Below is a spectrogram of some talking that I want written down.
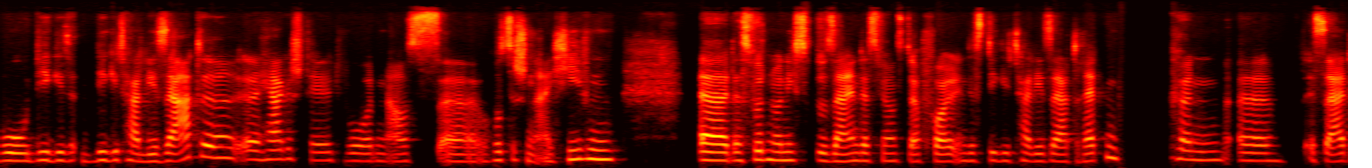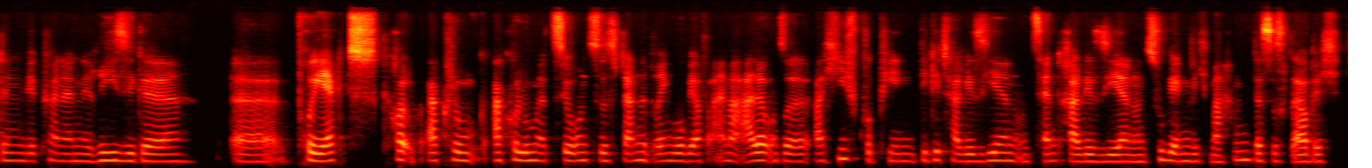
wo Digi Digitalisate äh, hergestellt wurden aus äh, russischen Archiven. Äh, das wird nur nicht so sein, dass wir uns da voll in das Digitalisat retten können, äh, es sei denn, wir können eine riesige äh, Projektakkumulation zustande bringen, wo wir auf einmal alle unsere Archivkopien digitalisieren und zentralisieren und zugänglich machen. Das ist, glaube ich,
